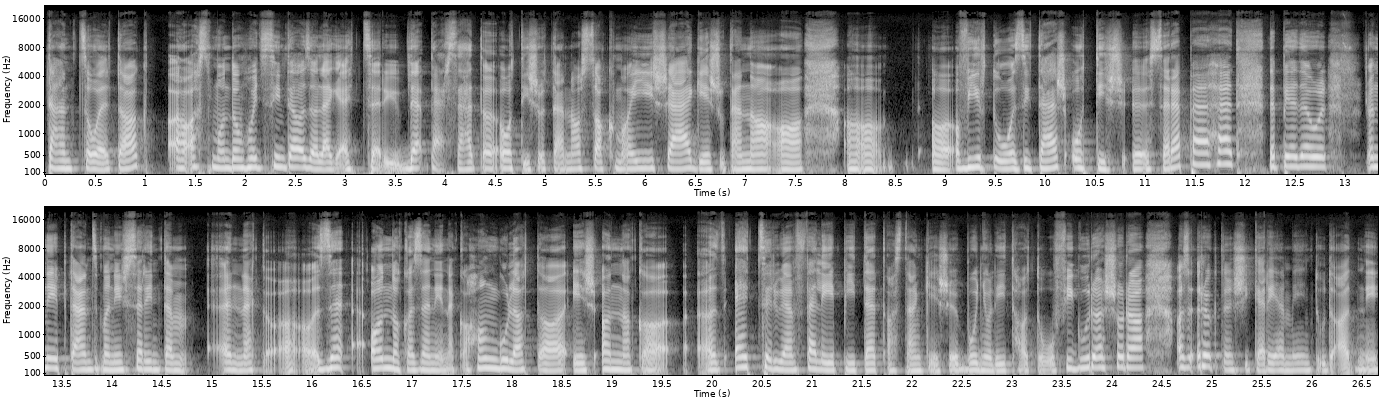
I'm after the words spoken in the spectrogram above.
táncoltak, azt mondom, hogy szinte az a legegyszerűbb, de persze, hát ott is utána a szakmaiság, és utána a, a a, virtuózitás ott is szerepelhet, de például a néptáncban is szerintem ennek a, a, annak a zenének a hangulata, és annak a, az egyszerűen felépített, aztán később bonyolítható figurasora, az rögtön sikerélményt tud adni.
